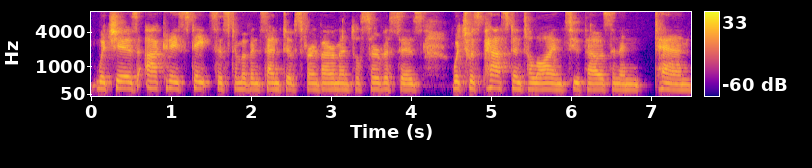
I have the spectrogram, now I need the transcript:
which is Acre's state system of incentives for environmental services, which was passed into law in 2010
